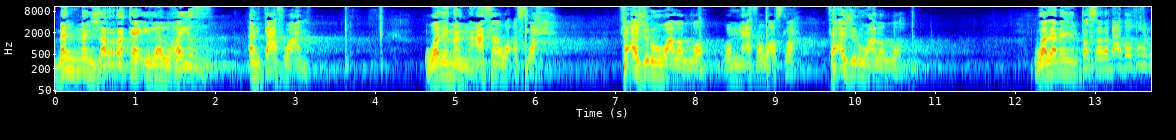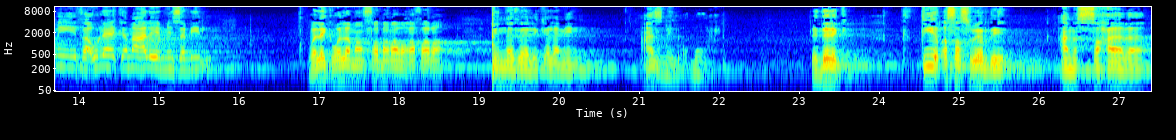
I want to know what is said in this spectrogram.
بل من جرك إلى الغيظ أن تعفو عنه. ولمن عفا وأصلح فأجره على الله. ومن عفا وأصلح فأجره على الله. ولمن انتصر بعد ظلمه فأولئك ما عليهم من سبيل. ولكن ولمن صبر وغفر إن ذلك لمن عزم الأمور. لذلك كثير قصص وارده عن الصحابة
